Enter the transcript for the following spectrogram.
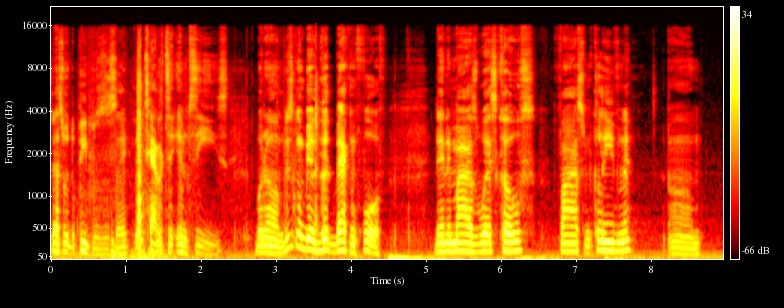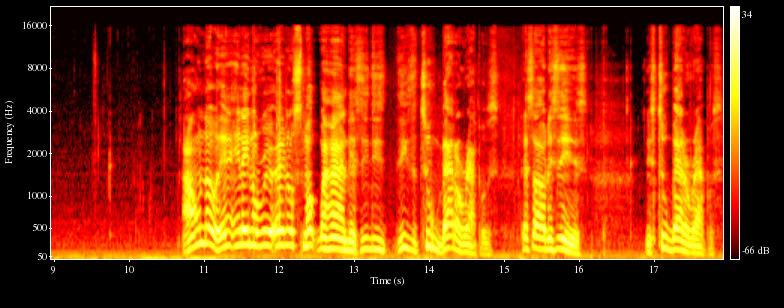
That's what the peoples will say. They're talented MCs. But um, this is gonna be a good back and forth. Danny Myers, West Coast, Fonz from Cleveland. Um, I don't know. It, it ain't no real, ain't no smoke behind this. These, these, these are two battle rappers. That's all this is. These two battle rappers.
